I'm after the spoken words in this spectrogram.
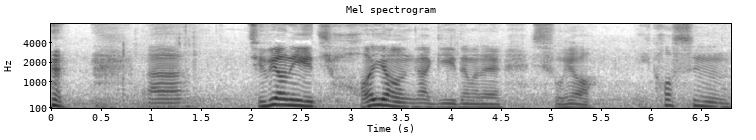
아, 주변이 조용하기 때문에 쉬워. 이 코스는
